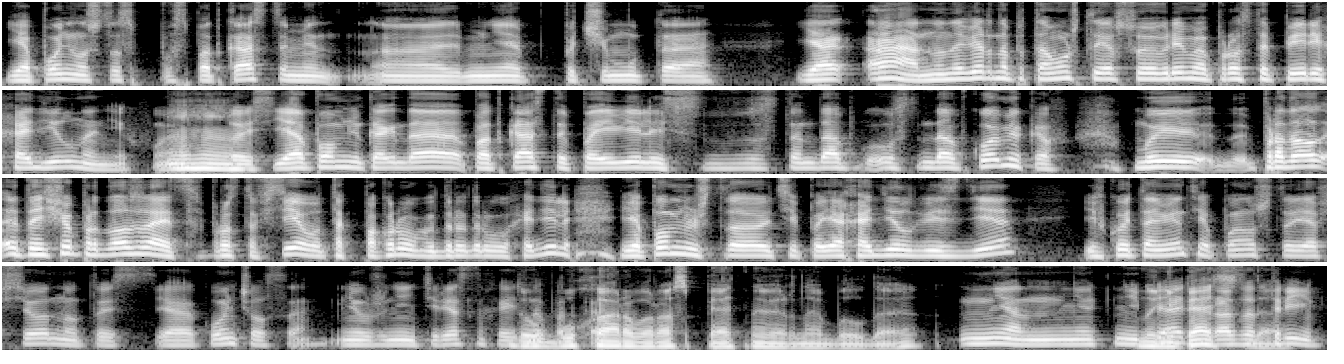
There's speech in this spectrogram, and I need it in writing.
я понял, что с, с подкастами э, мне почему-то Я, а, ну, наверное, потому что я в свое время просто переходил на них. Мгм. То есть я помню, когда подкасты появились в стендап, у стендап-комиков, мы продол... это еще продолжается. Просто все вот так по кругу друг другу ходили. Я помню, что типа я ходил везде, и в какой-то момент я понял, что я все, ну, то есть я кончился, мне уже неинтересно ходить у на подкасты. Бухарова раз пять, наверное, был, да? Не, не, не Ну, не пять, пять, раза да. три.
